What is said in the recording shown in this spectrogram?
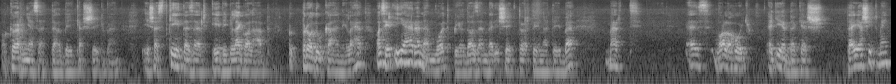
a környezettel békességben. És ezt 2000 évig legalább produkálni lehet. Azért ilyenre nem volt példa az emberiség történetébe, mert ez valahogy egy érdekes teljesítmény,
